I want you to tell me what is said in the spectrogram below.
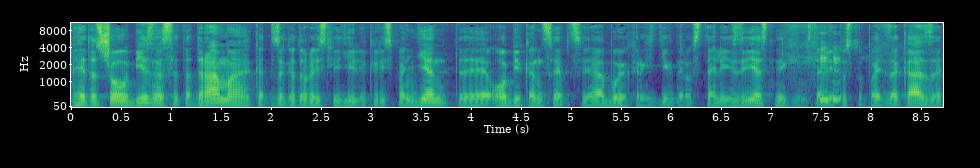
Этот шоу-бизнес – это драма, за которой следили корреспонденты. Обе концепции обоих архитекторов стали известны, к ним стали поступать заказы.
